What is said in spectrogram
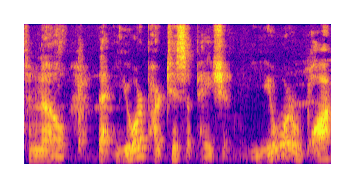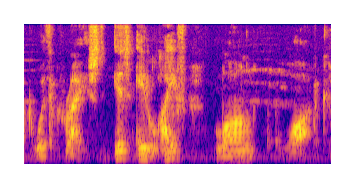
to know that your participation, your walk with Christ, is a lifelong walk.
